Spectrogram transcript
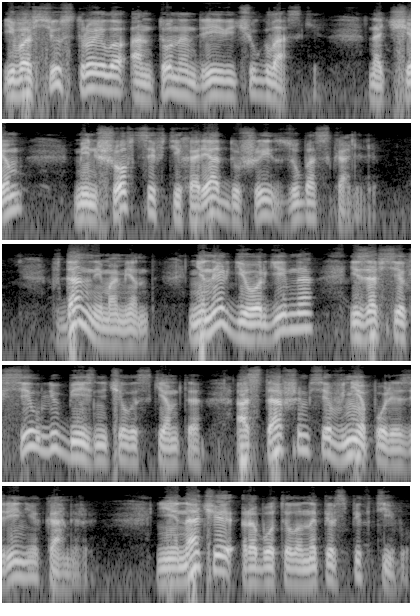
и вовсю строила Антон Андреевичу глазки, над чем меньшовцы втихаря от души зубоскалили. В данный момент Нинель Георгиевна изо всех сил любезничала с кем-то, оставшимся вне поля зрения камеры. Не иначе работала на перспективу.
